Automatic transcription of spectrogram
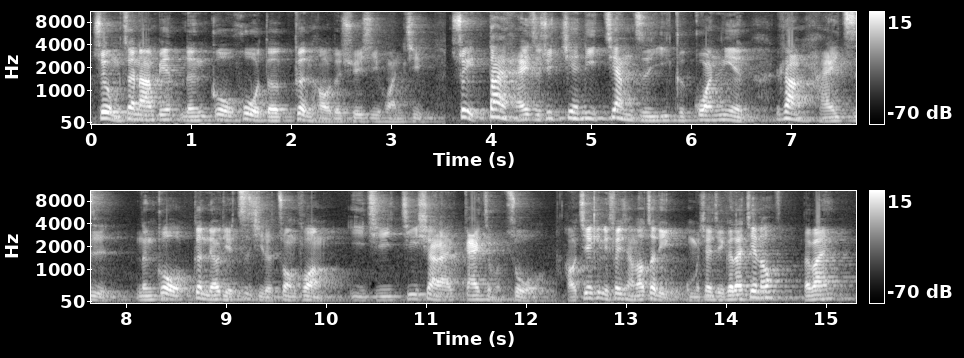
所以我们在那边能够获得更好的学习环境，所以带孩子去建立这样子一个观念，让孩子。能够更了解自己的状况，以及接下来该怎么做。好，今天跟你分享到这里，我们下节课再见喽，拜拜。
